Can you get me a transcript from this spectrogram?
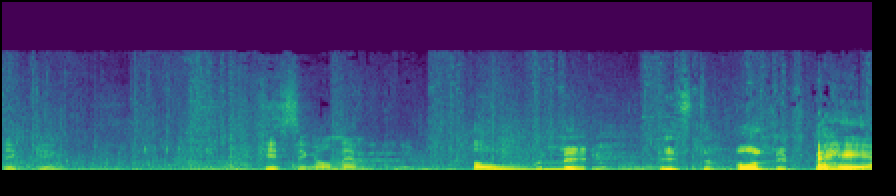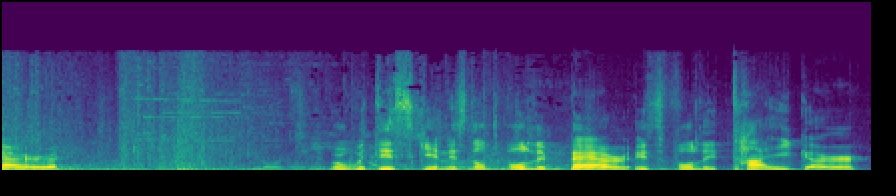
Dicking. Pissing on them. Holy, it's the volley bear. Or with this skin, it's not Volibear, it's Voli tiger.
